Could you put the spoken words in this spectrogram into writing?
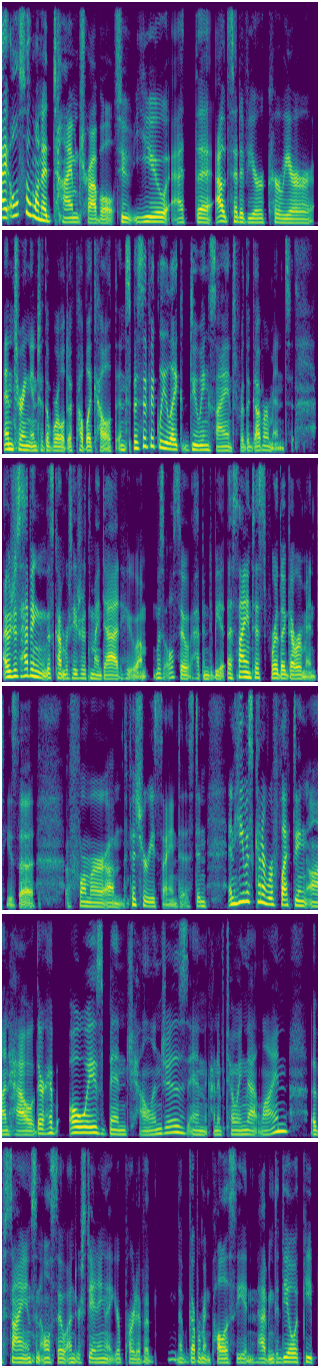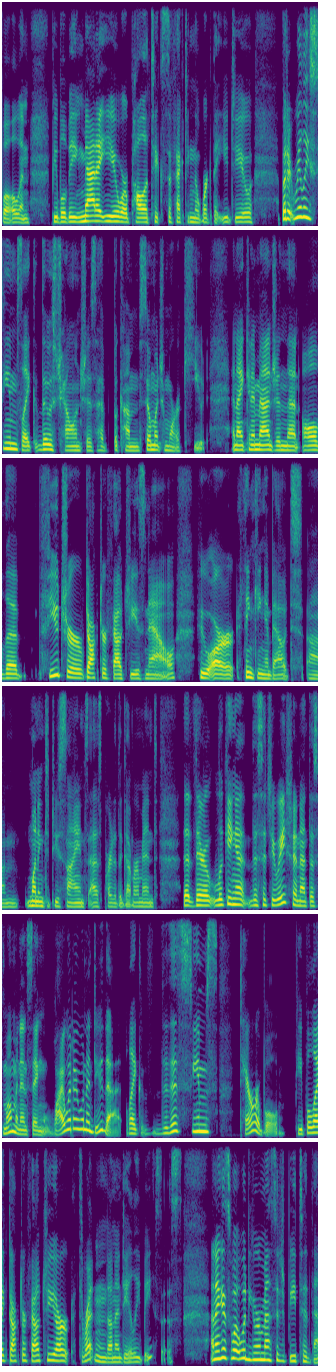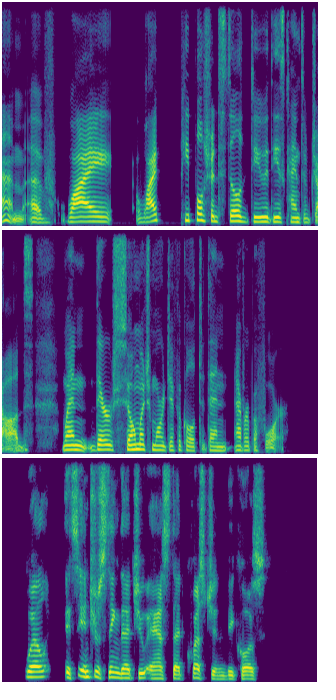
I also wanted time travel to you at the outset of your career, entering into the world of public health and specifically like doing science for the government. I was just having this conversation with my dad, who um, was also happened to be a scientist for the government. He's a, a former um, fisheries scientist, and and he was kind of reflecting on how there have always been challenges in kind of toeing that line of science and also understanding that you're part of a, a government policy and having to deal with people and people being mad at you or politics affecting the work that you do. But it really seems like those challenges have become so much more acute. And I can imagine that all the future Dr. Fauci's now who are thinking about um, wanting to do science as part of the government, that they're looking at the situation at this moment and saying, why would I want to do that? Like, this seems terrible. People like Dr. Fauci are threatened on a daily basis. And I guess what would your message be to them of why why people should still do these kinds of jobs when they're so much more difficult than ever before? Well, it's interesting that you asked that question because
